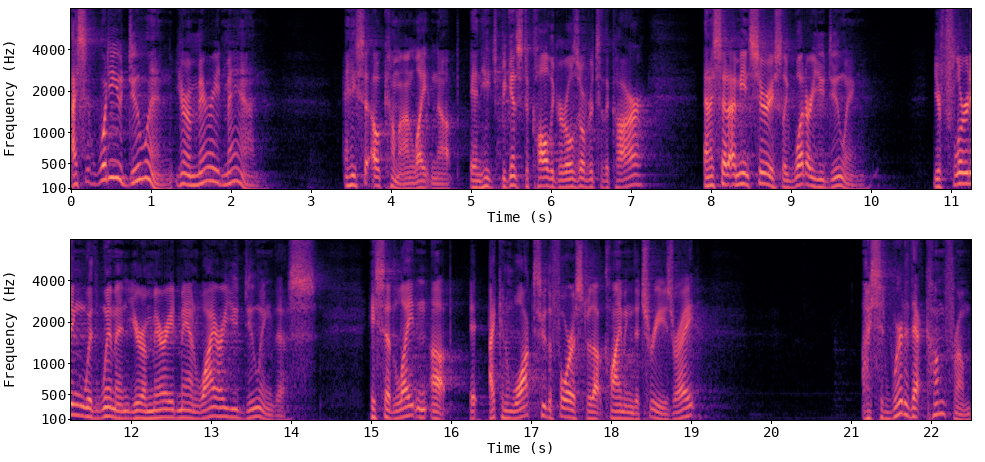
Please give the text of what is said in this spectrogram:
I said, What are you doing? You're a married man. And he said, Oh, come on, lighten up. And he begins to call the girls over to the car. And I said, I mean, seriously, what are you doing? You're flirting with women. You're a married man. Why are you doing this? He said, Lighten up. I can walk through the forest without climbing the trees, right? I said, Where did that come from?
